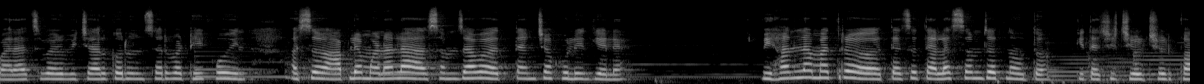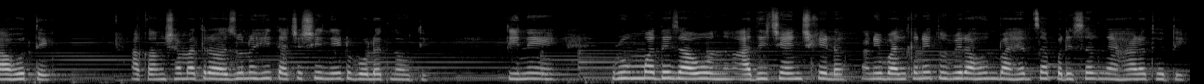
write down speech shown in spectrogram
बराच वेळ विचार करून सर्व ठीक होईल असं आपल्या मनाला समजावत त्यांच्या खोलीत गेल्या. विहानला मात्र त्याचं त्यालाच समजत नव्हतं की त्याची चिडचिड का होते. आकांक्षा मात्र अजूनही त्याच्याशी नीट बोलत नव्हती. तिने रूममध्ये जाऊन आधी चेंज केलं आणि बाल्कनीत उभी राहून बाहेरचा परिसर न्याहाळत होती.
